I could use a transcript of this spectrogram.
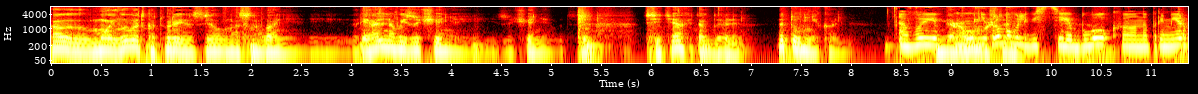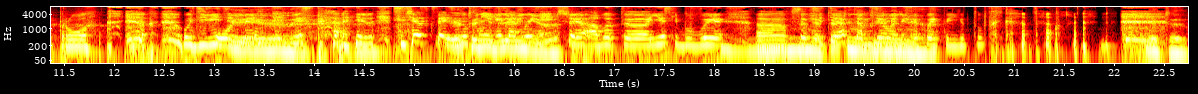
мой вывод, который я сделал на основании и реального изучения, и изучения вот в сетях и так далее. Это уникально. А вы мировом не пробовали вести блог, например, про удивительные Ой, э, места? Сейчас, кстати, ну книги как бы меньше, а вот э, если бы вы э, в соцсетях там делали какой-то YouTube канал. Это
